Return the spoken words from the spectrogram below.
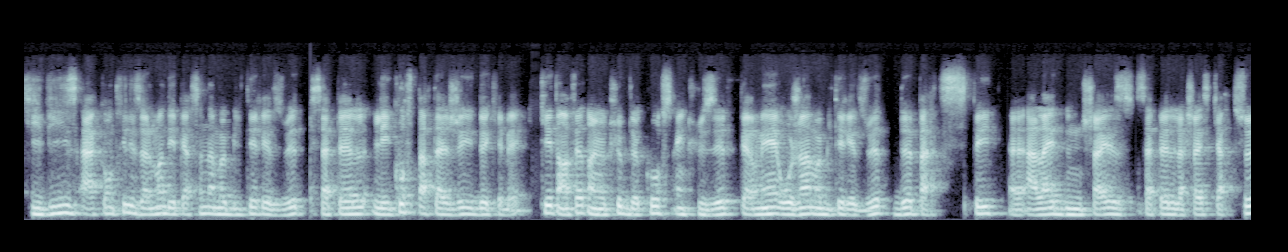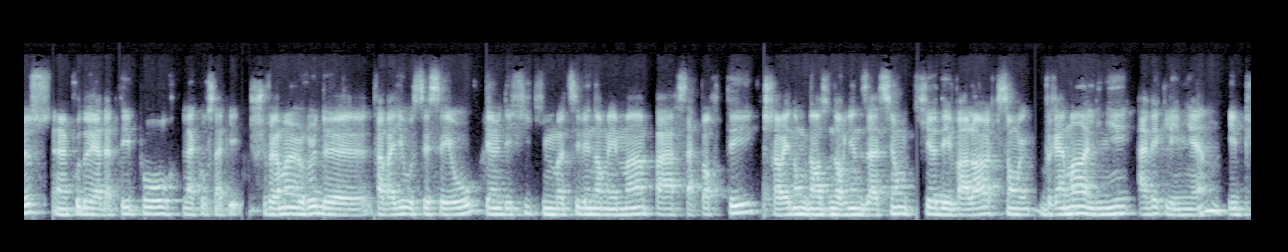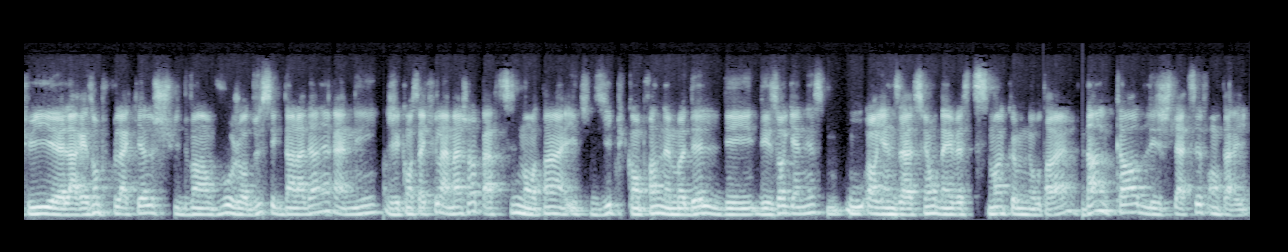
qui vise à contrer l'isolement des personnes à mobilité réduite qui s'appelle les courses partagées de Québec, qui est en fait un club de courses inclusif, permet aux gens à mobilité réduite de participer euh, à l'aide d'une chaise qui s'appelle la chaise Cartus, un fauteuil adapté pour la course à pied. Je suis vraiment heureux de travailler au CCO. C'est un défi qui me motive énormément par sa portée je travaille donc dans une organisation qui a des valeurs qui sont vraiment alignées avec les miennes. Et puis, euh, la raison pour laquelle je suis devant vous aujourd'hui, c'est que dans la dernière année, j'ai consacré la majeure partie de mon temps à étudier puis comprendre le modèle des, organismes ou organisations d'investissement communautaire dans le cadre législatif ontarien.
